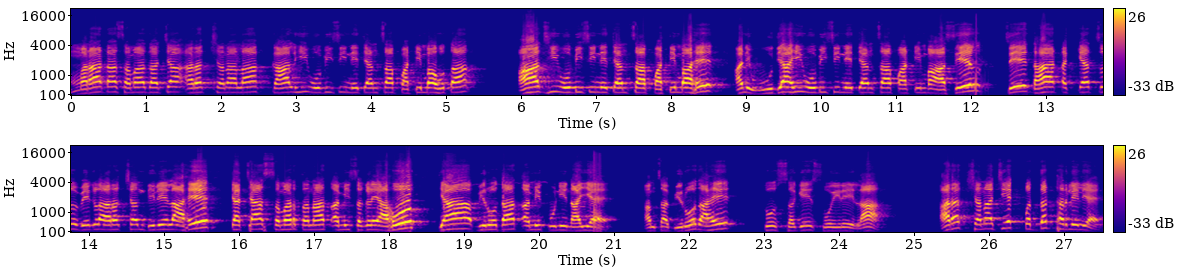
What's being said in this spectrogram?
मराठा समाजाच्या आरक्षणाला कालही ओबीसी नेत्यांचा पाठिंबा होता. आजही ओबीसी नेत्यांचा पाठिंबा आहे आणि उद्याही ओबीसी नेत्यांचा पाठिंबा असेल. जे दहा टक्क्याचं वेगळं आरक्षण दिलेलं आहे त्याच्या समर्थनात आम्ही सगळे आहोत. त्या विरोधात आम्ही कुणी नाही आहे. आमचा विरोध आहे तो सगळे सोयरेला. आरक्षणाची एक पद्धत ठरलेली आहे.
